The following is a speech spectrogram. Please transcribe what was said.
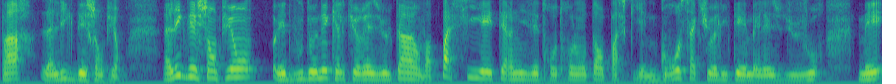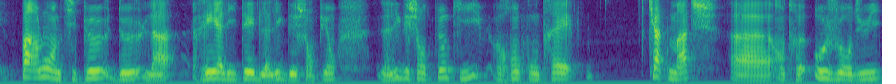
par la Ligue des Champions. La Ligue des Champions, et de vous donner quelques résultats, on va pas s'y éterniser trop trop longtemps parce qu'il y a une grosse actualité MLS du jour, mais parlons un petit peu de la réalité de la Ligue des Champions. La Ligue des Champions qui rencontrait quatre matchs euh, entre aujourd'hui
